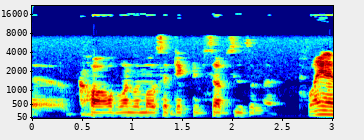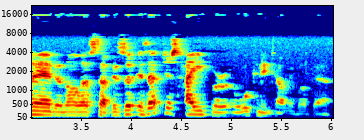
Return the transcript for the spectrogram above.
uh, called one of the most addictive substances on the planet and all that stuff. Is, is that just hype, or, or what can you tell me about that?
